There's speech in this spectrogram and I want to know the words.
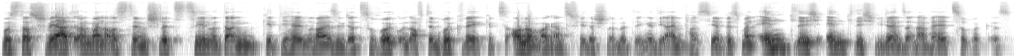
muss das Schwert irgendwann aus dem Schlitz ziehen und dann geht die Heldenreise wieder zurück. Und auf dem Rückweg gibt es auch noch mal ganz viele schlimme Dinge, die einem passieren, bis man endlich, endlich wieder in seiner Welt zurück ist.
